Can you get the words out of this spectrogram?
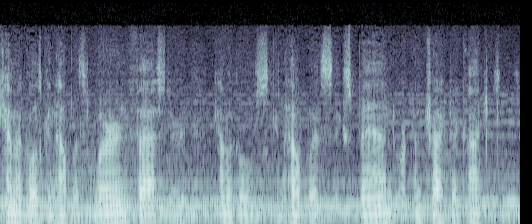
Chemicals can help us learn faster, chemicals can help us expand or contract our consciousness.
